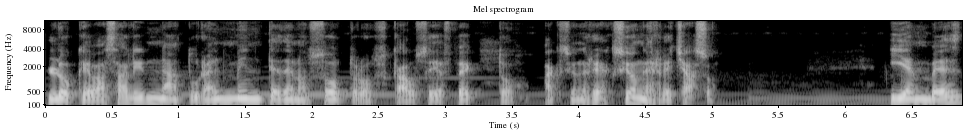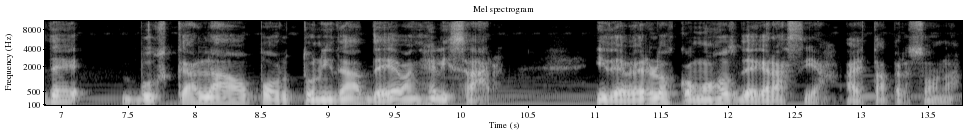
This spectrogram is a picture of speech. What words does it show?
lo que va a salir naturalmente de nosotros, causa y efecto, acción y reacción, es rechazo. Y en vez de buscar la oportunidad de evangelizar y de verlos con ojos de gracia a esta persona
